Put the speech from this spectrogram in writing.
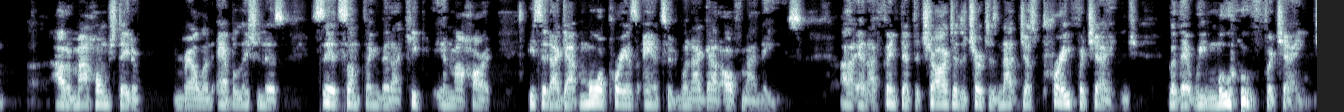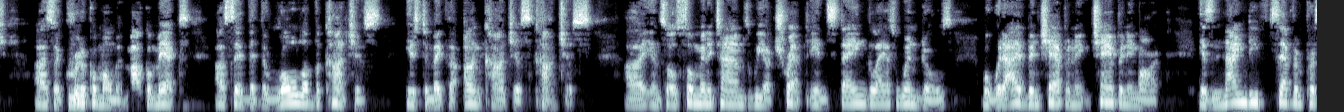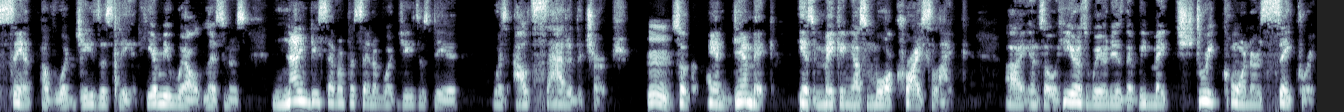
out of my home state of Maryland, abolitionist, said something that I keep in my heart. He said, I got more prayers answered when I got off my knees. Uh, and I think that the charge of the church is not just pray for change, but that we move for change. Uh, it's a critical mm. moment. Malcolm X uh, said that the role of the conscious is to make the unconscious conscious. Uh, and so, so many times we are trapped in stained glass windows. But what I have been championing, championing, Mark, is 97% of what Jesus did. Hear me well, listeners. 97% of what Jesus did was outside of the church. Mm. So the pandemic is making us more Christ-like. Uh, and so here's where it is that we make street corners sacred.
